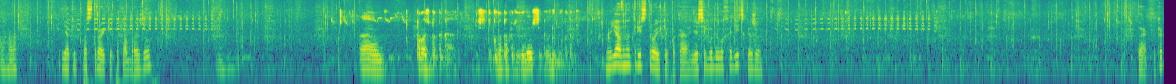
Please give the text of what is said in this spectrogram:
Ага. Я тут по стройке пока брожу. Эм, просьба такая. Если ты куда-то передвигаешься, говори мне об этом. Ну я внутри стройки пока. Если буду выходить, скажу. Так, а как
